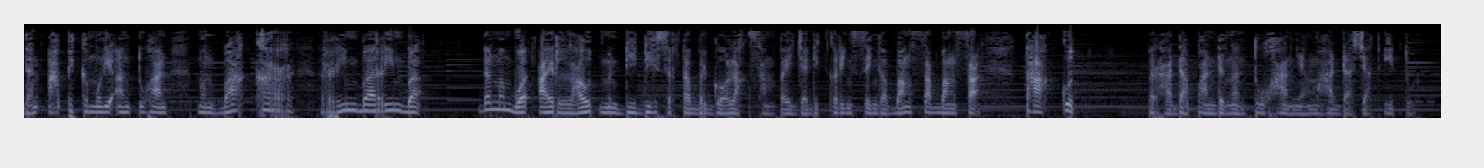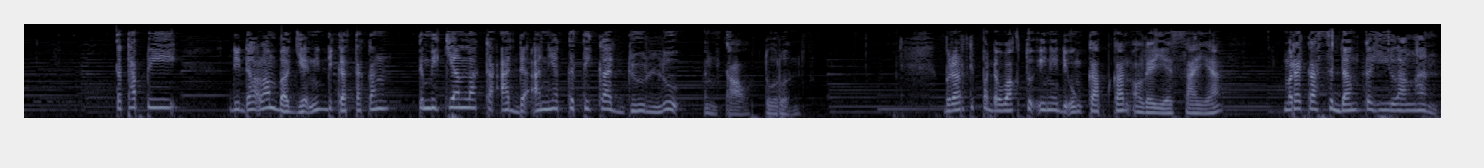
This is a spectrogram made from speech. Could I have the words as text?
dan api kemuliaan Tuhan membakar rimba-rimba dan membuat air laut mendidih serta bergolak sampai jadi kering sehingga bangsa-bangsa takut berhadapan dengan Tuhan yang maha dahsyat itu. Tetapi di dalam bagian ini dikatakan demikianlah keadaannya ketika dulu engkau turun. Berarti pada waktu ini diungkapkan oleh Yesaya, mereka sedang kehilangan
